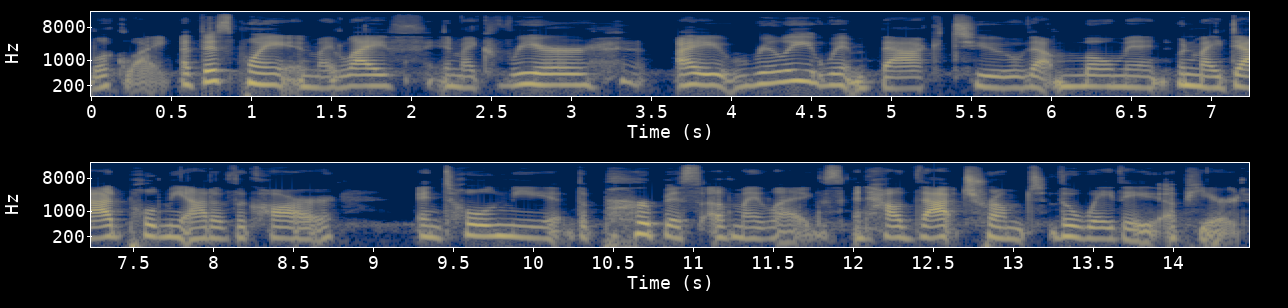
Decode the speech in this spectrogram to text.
look like. At this point in my life, in my career, I really went back to that moment when my dad pulled me out of the car and told me the purpose of my legs and how that trumped the way they appeared.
